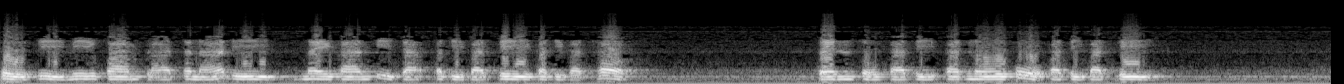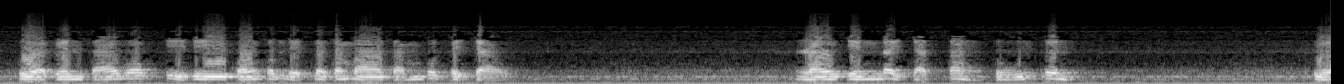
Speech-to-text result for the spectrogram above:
ผู้ที่มีความปรารถนาดีในการที่จะปฏิบัติดีปฏิบัติชอบ เป็นสุปฏิปันโนผู้ปฏิบัติดีเพื่อเป็นสาวกที่ดีของสมเด็จพระสัมมาสัมพุทธเจ้า เราจึงได้จัดตั้งศูนย์ขึ้น เพื่อ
